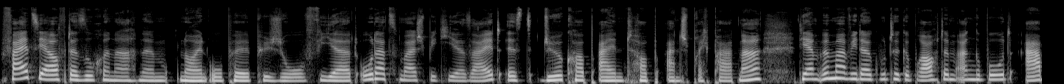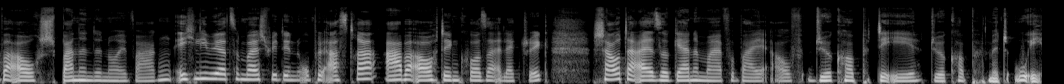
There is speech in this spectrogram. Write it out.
Falls ihr auf der Suche nach einem neuen Opel, Peugeot, Fiat oder zum Beispiel Kia seid, ist Dürkop ein Top-Ansprechpartner. Die haben immer wieder gute Gebrauchte im Angebot, aber auch spannende Neuwagen. Ich liebe ja zum Beispiel den Opel Astra, aber auch den Corsa Electric. Schaut da also gerne mal vorbei vorbei auf dürkop.de, Dürkop mit UE.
